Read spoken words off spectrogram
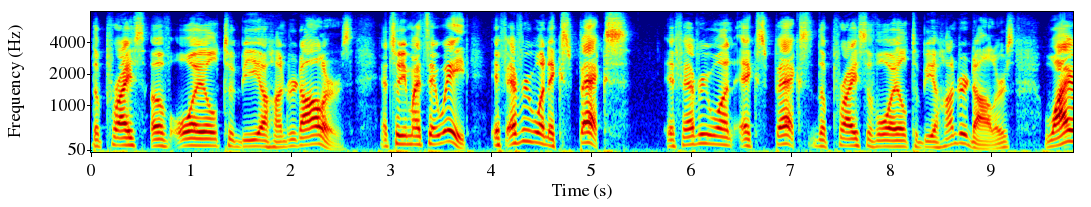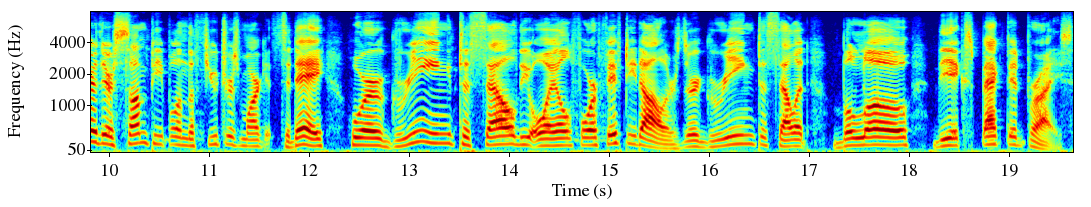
the price of oil to be $100. And so you might say, wait, if everyone expects if everyone expects the price of oil to be $100, why are there some people in the futures markets today who are agreeing to sell the oil for $50? They're agreeing to sell it below the expected price.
